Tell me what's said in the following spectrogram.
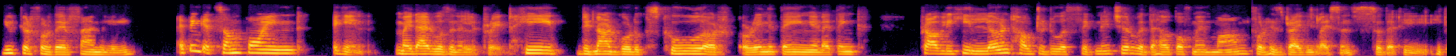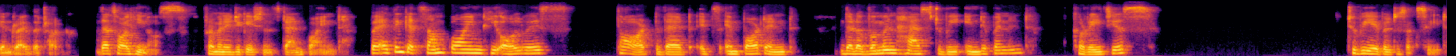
future for their family. I think at some point, again, my dad was an illiterate. He did not go to school or or anything, and I think probably he learned how to do a signature with the help of my mom for his driving license so that he he can drive the truck that's all he knows from an education standpoint but i think at some point he always thought that it's important that a woman has to be independent courageous to be able to succeed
